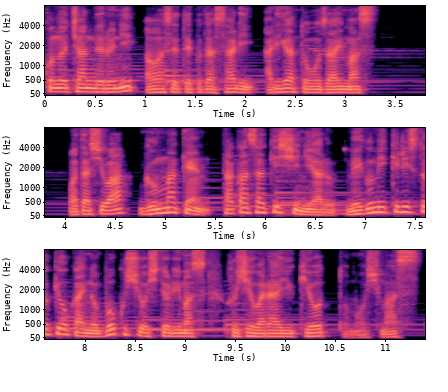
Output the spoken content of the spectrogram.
このチャンネルに合わせてくださりありがとうございます。私は群馬県高崎市にある恵みキリスト教会の牧師をしております藤原幸雄と申します。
